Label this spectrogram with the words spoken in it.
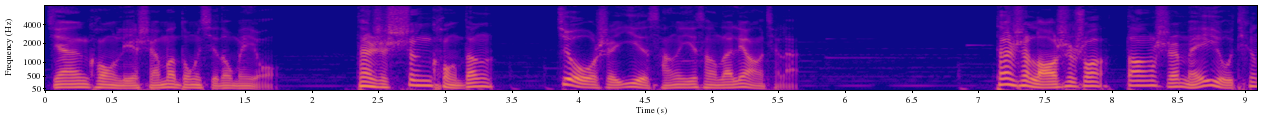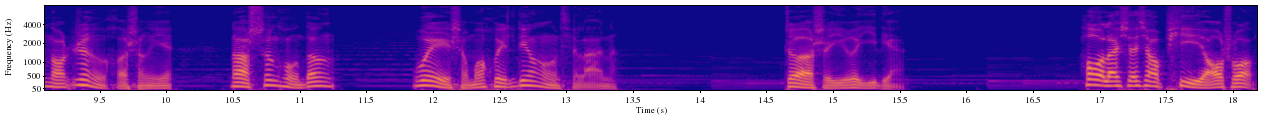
监控里什么东西都没有，但是声控灯就是一层一层的亮起来。但是老师说当时没有听到任何声音，那声控灯为什么会亮起来呢？这是一个疑点。后来学校辟谣说。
